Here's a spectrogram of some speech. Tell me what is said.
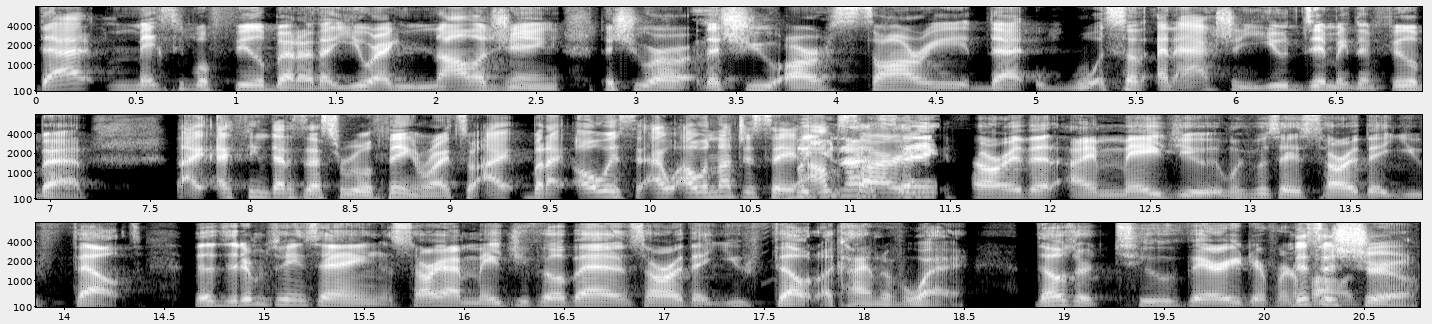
that makes people feel better that you are acknowledging that you are that you are sorry that some, an action you did make them feel bad. I, I think that's that's a real thing, right? So I, but I always say I, I will not just say But I'm sorry. sorry that I made you. When people say sorry that you felt, there's a difference between saying sorry I made you feel bad and sorry that you felt a kind of way. Those are two very different. this apologies. is true.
